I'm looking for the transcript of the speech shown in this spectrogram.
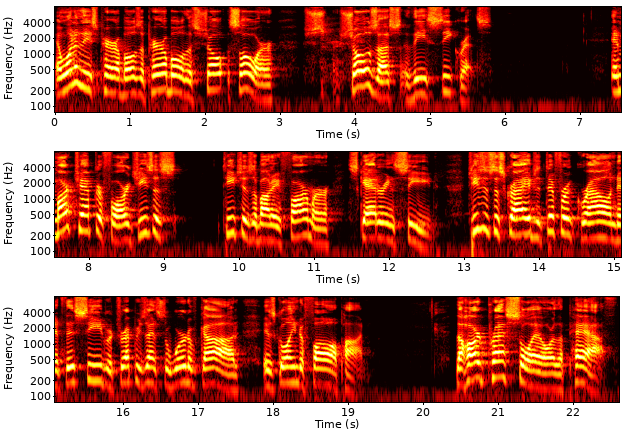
And one of these parables, a parable of the sower, shows us these secrets. In Mark chapter 4, Jesus teaches about a farmer scattering seed. Jesus describes a different ground that this seed, which represents the Word of God, is going to fall upon the hard pressed soil or the path,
